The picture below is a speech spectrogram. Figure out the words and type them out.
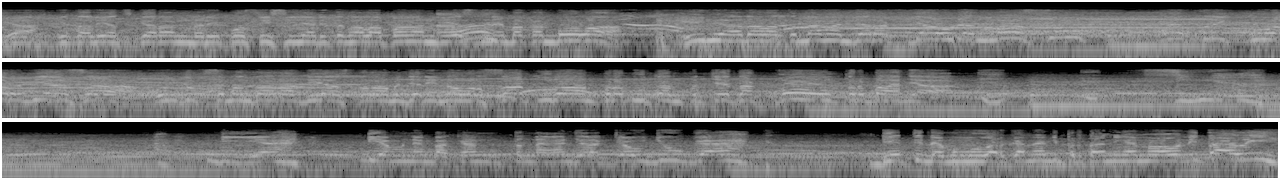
Ya, kita lihat sekarang dari posisinya di tengah lapangan Dias menembakkan bola. Ini adalah tendangan jarak jauh dan masuk. Hat-trick luar biasa. Untuk sementara Dias telah menjadi nomor satu dalam perebutan pencetak gol terbanyak. Sial. Dia, dia menembakkan tendangan jarak jauh juga. Dia tidak mengeluarkannya di pertandingan melawan Itali.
